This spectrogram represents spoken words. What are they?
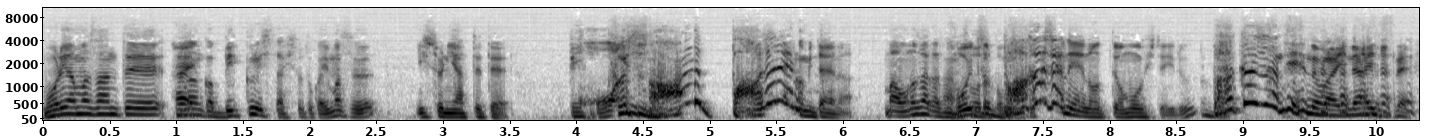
森山さんってはい。なんかびっくりした人とかいます？一緒にやってて。びっこいつなんでバカじゃねえの？みたいなまあ小野坂さんもこいつバカじゃねえのって思う人いる？バカじゃねえのはいないですね。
